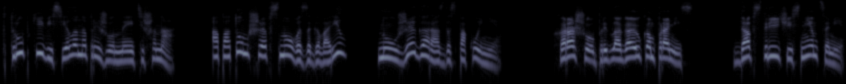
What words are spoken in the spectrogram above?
в трубке висела напряженная тишина. А потом шеф снова заговорил, но уже гораздо спокойнее. «Хорошо, предлагаю компромисс. До встречи с немцами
